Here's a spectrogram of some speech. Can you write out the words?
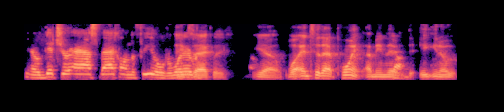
you know, get your ass back on the field or whatever. Exactly. Yeah. Well, and to that point, I mean, yeah. you know,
